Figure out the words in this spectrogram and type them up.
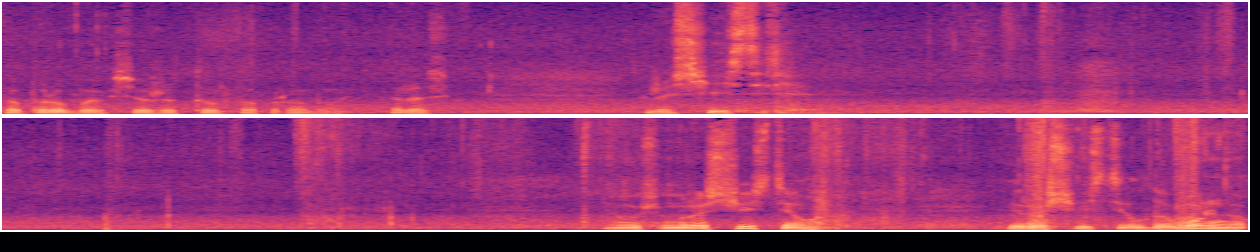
Попробуй все же тут попробуй. Раз, расчистить. Ну, в общем, расчистил. И расчистил довольно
